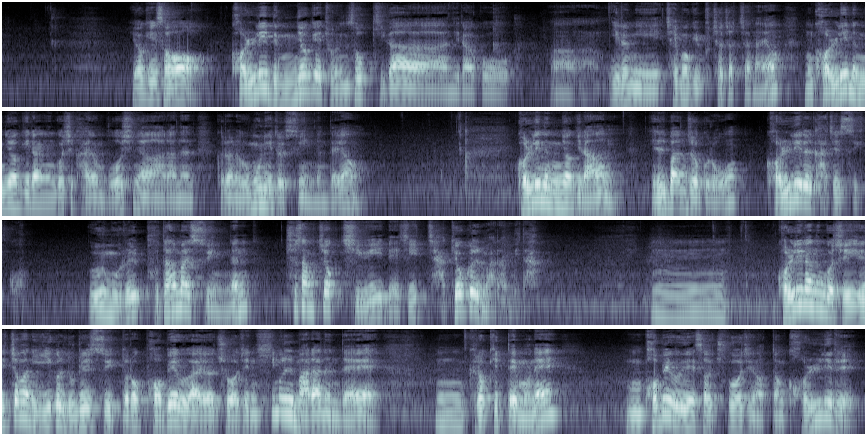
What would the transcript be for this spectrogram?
여기서 권리 능력의 존속 기간이라고 어, 이름이 제목이 붙여졌잖아요. 그럼 권리 능력이라는 것이 과연 무엇이냐라는 그런 의문이 들 수 있는데요. 권리 능력이란 일반적으로 권리를 가질 수 있고 의무를 부담할 수 있는 추상적 지위 내지 자격을 말합니다. 음, 권리라는 것이 일정한 이익을 누릴 수 있도록 법에 의하여 주어진 힘을 말하는데 음, 그렇기 때문에 음, 법에 의해서 주어진 어떤 권리를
